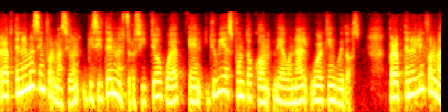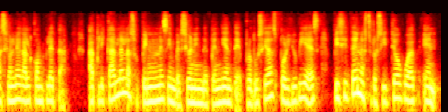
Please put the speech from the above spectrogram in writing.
Para obtener más información, visite nuestro sitio web en ubs.com diagonal Working. Para obtener la información legal completa, aplicable a las opiniones de inversión independiente producidas por UBS, visite nuestro sitio web en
